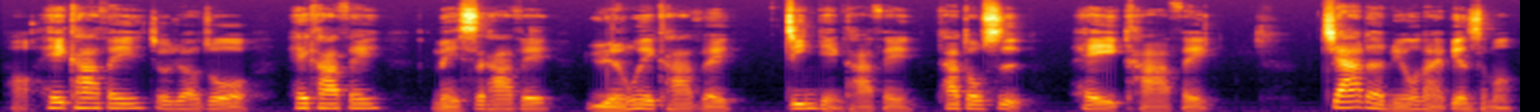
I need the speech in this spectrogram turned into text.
好，黑咖啡就叫做黑咖啡、美式咖啡、原味咖啡、经典咖啡，它都是黑咖啡。加了牛奶变什么？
